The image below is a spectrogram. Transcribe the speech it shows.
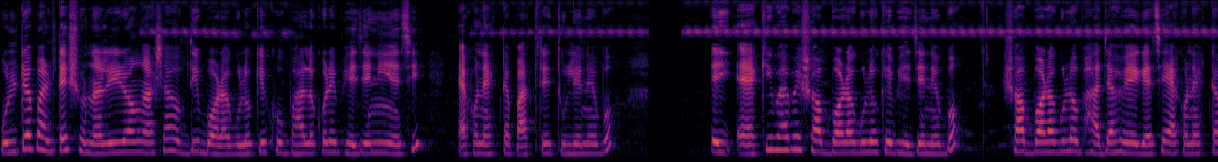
উল্টে পাল্টে সোনালি রং আসা অবধি বড়াগুলোকে খুব ভালো করে ভেজে নিয়েছি। এখন একটা পাত্রে তুলে নেব। এই একইভাবে সব বড়াগুলোকে ভেজে নেব। সব বড়াগুলো ভাজা হয়ে গেছে। এখন একটা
